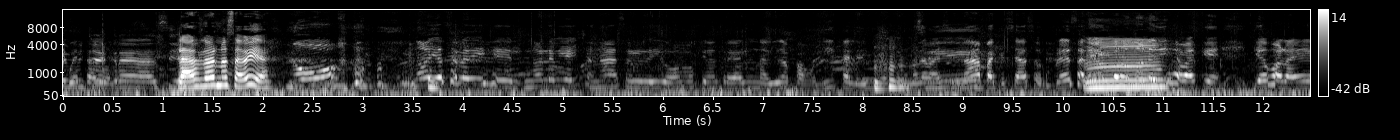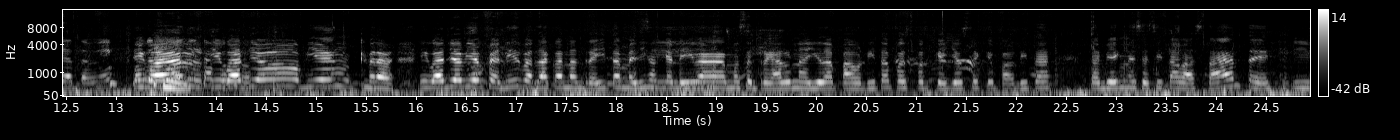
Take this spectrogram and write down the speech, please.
Ay, 50 muchas gracias. La flor no sabía. No, no, yo solo le dije, no le había dicho nada, solo le digo, vamos a ir a entregarle una ayuda a Paolita, le dije, pero no le va a decir nada para que sea sorpresa, le dije, pero no le dije, va, que, que es para ella también. Igual, igual yo bien, espérame, igual yo bien feliz, ¿verdad? Cuando Andreita me dijo que le íbamos a entregar una ayuda a Paulita, pues porque yo sé que Paulita también necesita bastante y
